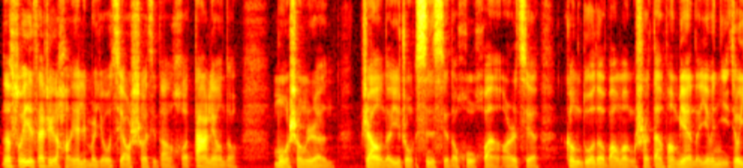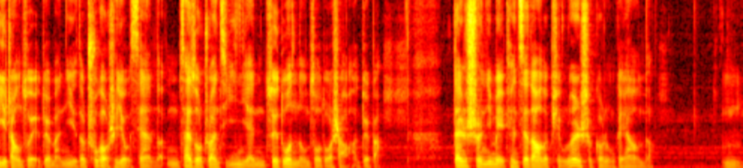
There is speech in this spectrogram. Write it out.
那所以在这个行业里面，尤其要涉及到和大量的陌生人这样的一种信息的互换，而且更多的往往是单方面的，因为你就一张嘴，对吧？你的出口是有限的，你再做专辑，一年你最多能做多少啊，对吧？但是你每天接到的评论是各种各样的，嗯，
